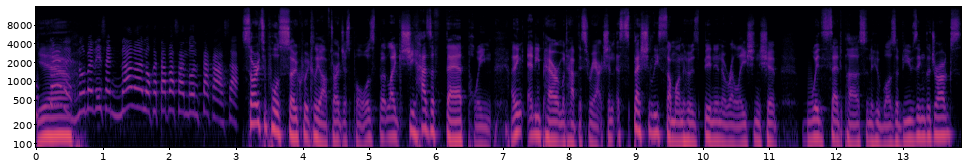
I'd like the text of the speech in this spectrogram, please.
Yeah. No me dicen nada de lo que está pasando en esta casa. Sorry to pause so quickly after I just paused, but like she has a fair point. I think any parent would have this reaction, especially someone who has been in a relationship with said person who was abusing the drugs.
